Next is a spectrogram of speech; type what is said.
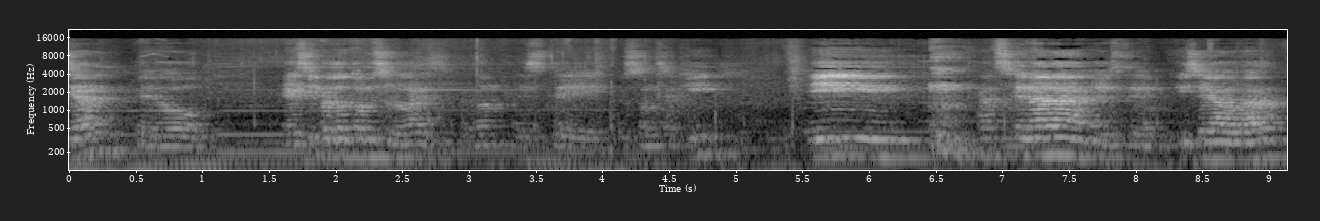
controversial, pero eh, sí, perdón, tomen sus lugares, perdón, este, pues estamos aquí. Y antes que nada, este, quisiera orar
